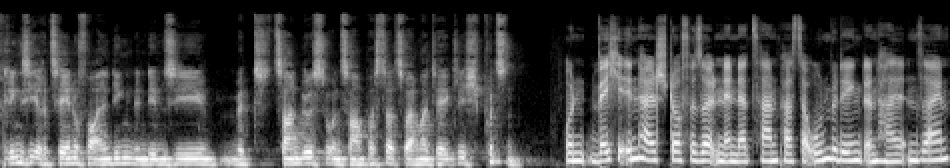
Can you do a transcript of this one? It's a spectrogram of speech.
kriegen Sie Ihre Zähne vor allen Dingen, indem Sie mit Zahnbürste und Zahnpasta zweimal täglich putzen. Und welche Inhaltsstoffe sollten in der Zahnpasta unbedingt enthalten sein?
